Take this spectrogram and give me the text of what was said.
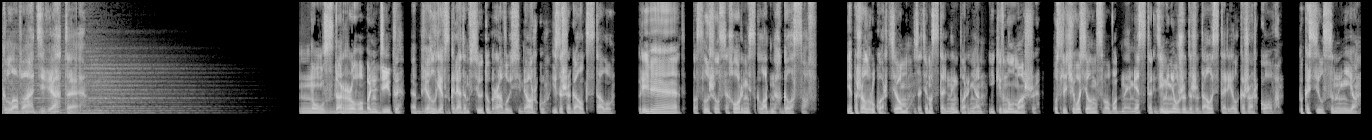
Глава девятая «Ну, здорово, бандиты!» — обвел я взглядом всю эту бравую семерку и зашагал к столу. «Привет!» — послышался хор нескладных голосов. Я пожал руку Артему, затем остальным парням и кивнул Маше, после чего сел на свободное место, где меня уже дожидалась тарелка Жаркова. Покосился на нее,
